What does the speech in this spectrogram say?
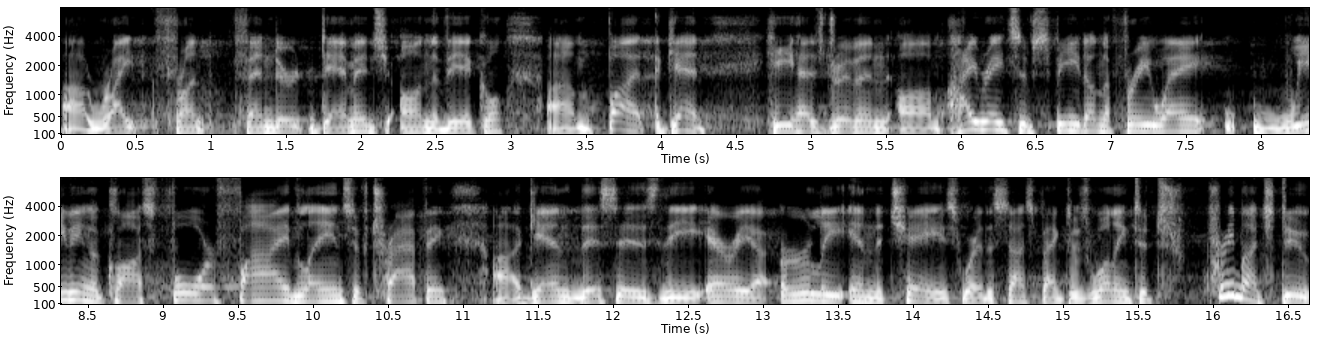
uh, right front fender damage on the vehicle. Um, but again, he has driven um, high rates of speed on the freeway, weaving across four, five lanes of traffic. Uh, again, this is the area early in the chase where the suspect was willing to pretty much do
